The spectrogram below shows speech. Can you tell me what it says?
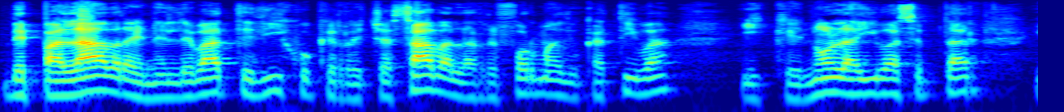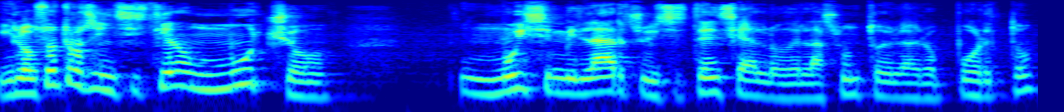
de palabra en el debate dijo que rechazaba la reforma educativa y que no la iba a aceptar, y los otros insistieron mucho, muy similar su insistencia a lo del asunto del aeropuerto,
